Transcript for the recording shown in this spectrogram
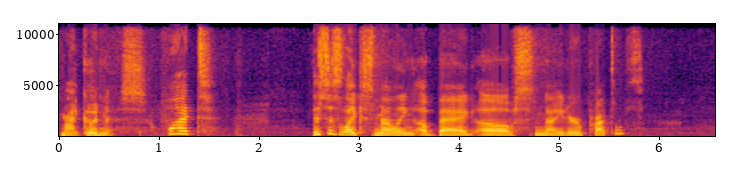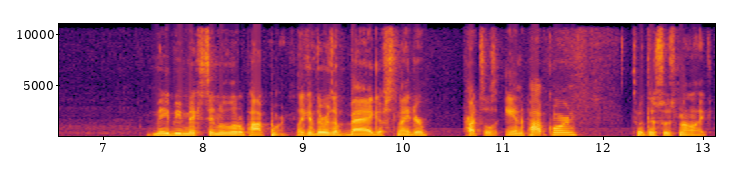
My goodness. What? This is like smelling a bag of Snyder pretzels. Maybe mixed in with a little popcorn. Like if there was a bag of Snyder pretzels and popcorn, that's what this would smell like.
